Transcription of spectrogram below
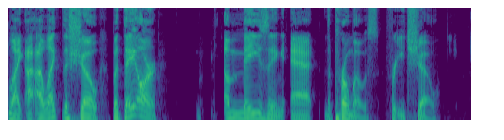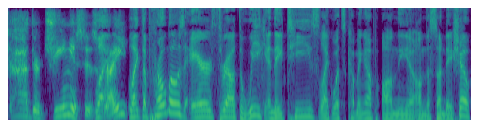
like I, I like the show, but they are amazing at the promos for each show. God, they're geniuses, like, right? Like the promos air throughout the week, and they tease like what's coming up on the uh, on the Sunday show,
